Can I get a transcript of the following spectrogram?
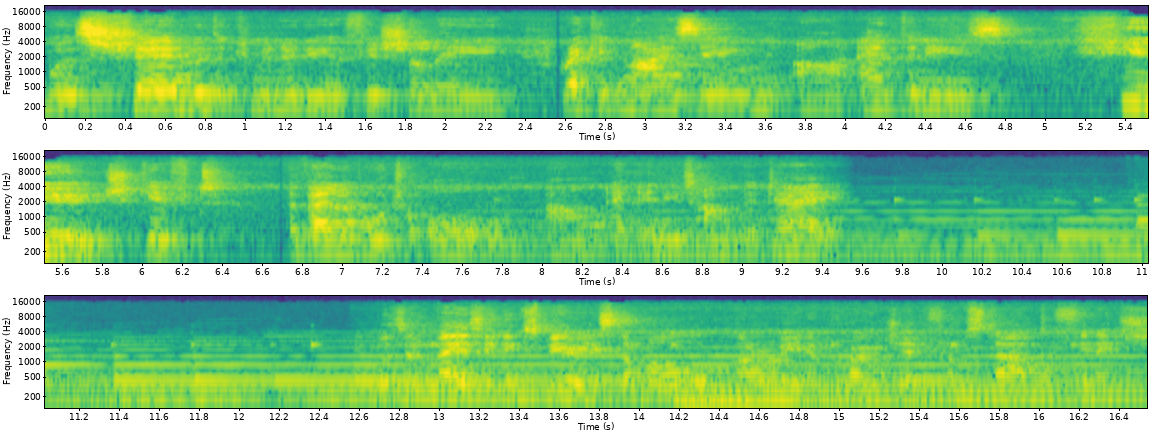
was shared with the community officially, recognising uh, Anthony's huge gift available to all um, at any time of the day. It was an amazing experience, the whole Murrumbeena project from start to finish,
